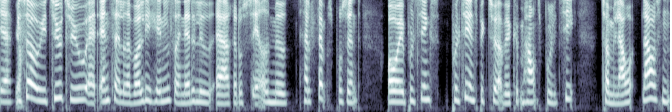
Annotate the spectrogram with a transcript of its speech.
ja, vi ja. så jo i 2020, at antallet af voldelige hændelser i nattelivet er reduceret med 90 procent, og øh, politiinspektør ved Københavns Politi, Tommy Laversen,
